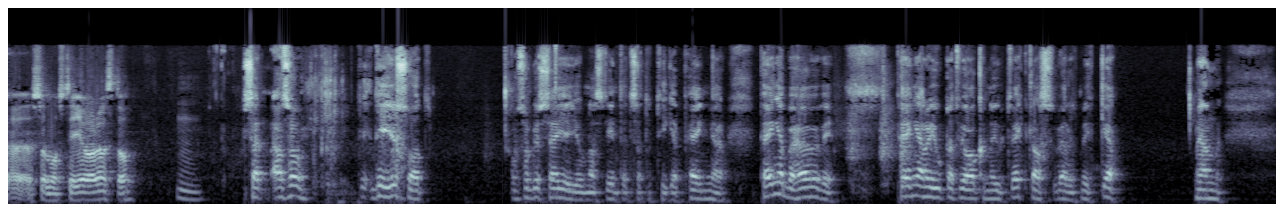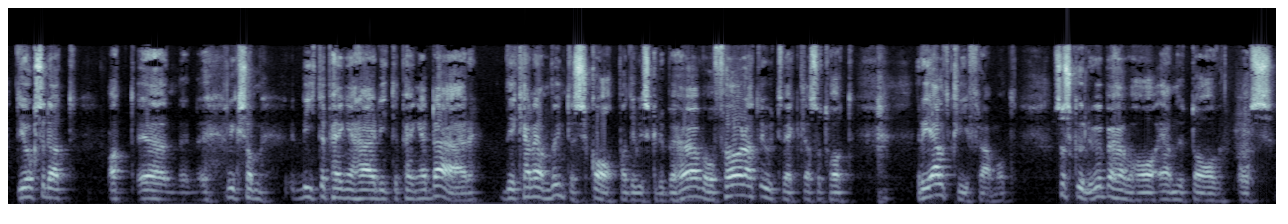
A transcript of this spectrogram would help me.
uh, som måste göras då. Mm. Sen, alltså, det, det är ju så att och som du säger Jonas, det är inte ett sätt att tigga pengar. Pengar behöver vi. Pengar har gjort att vi har kunnat utvecklas väldigt mycket. Men det är också det att, att eh, liksom lite pengar här, lite pengar där det kan ändå inte skapa det vi skulle behöva och för att utvecklas och ta ett rejält kliv framåt så skulle vi behöva ha en av oss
